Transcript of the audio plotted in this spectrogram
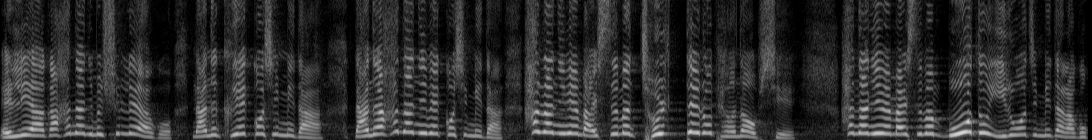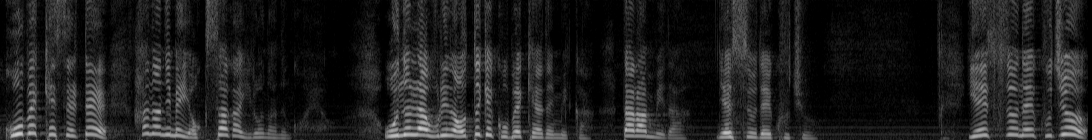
엘리야가 하나님을 신뢰하고 나는 그의 것입니다. 나는 하나님의 것입니다. 하나님의 말씀은 절대로 변화 없이 하나님의 말씀은 모두 이루어집니다라고 고백했을 때 하나님의 역사가 일어나는 거예요. 오늘날 우리는 어떻게 고백해야 됩니까? 따라합니다. 예수 내 구주. 예수 내 구주.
